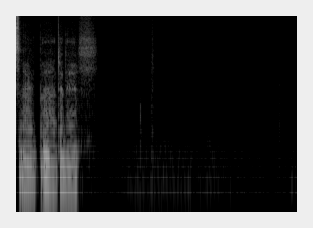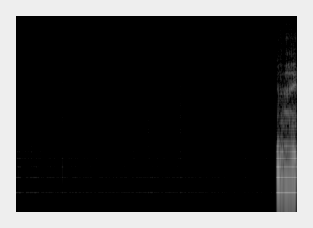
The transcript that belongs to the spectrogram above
So, I don't know. Right.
